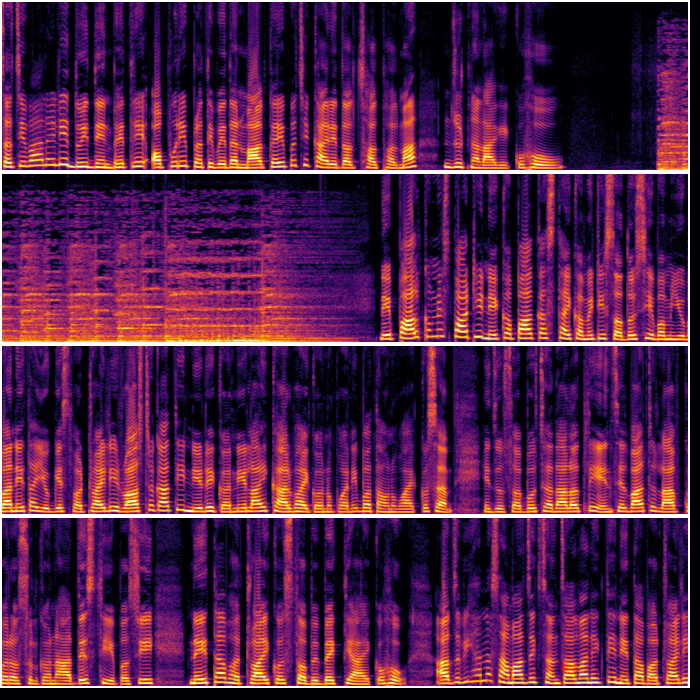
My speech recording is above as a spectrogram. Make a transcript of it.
सचिवालयले दुई दिनभित्रै अपुरै प्रतिवेदन माग गरेपछि कार्यदल छलफलमा जुट्न लागेको हो। नेपाल कम्युनिष्ट पार्टी नेकपाका स्थायी कमिटी सदस्य एवं युवा नेता योगेश भट्टराईले राष्ट्रघाती निर्णय गर्नेलाई कारवाही गर्नुपर्ने बताउनु भएको छ। हिजो सर्वोच्च अदालतले एनसेलबाट लाभ कर असुल गर्न आदेश दिएपछि नेता भट्टराईको व्यक्ति आएको हो। आज बिहान सामाजिक सञ्जालमा लेख्दै नेता भट्टराईले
